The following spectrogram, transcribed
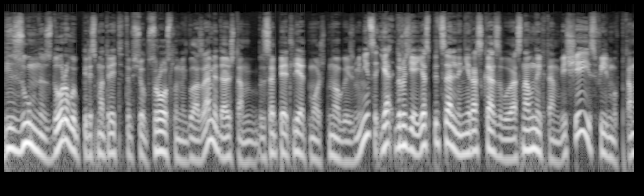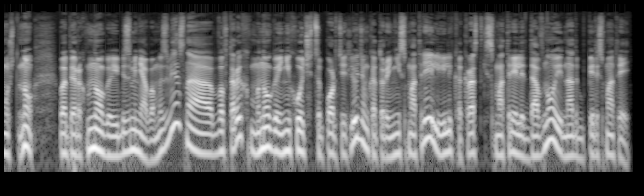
Безумно здорово пересмотреть это все взрослыми глазами, даже там за пять лет может много измениться. Я, друзья, я специально не рассказываю основных там вещей из фильмов, потому что, ну, во-первых, многое и без меня вам известно, а во-вторых, многое не хочется портить людям, которые не смотрели или как раз-таки смотрели давно и надо бы пересмотреть.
